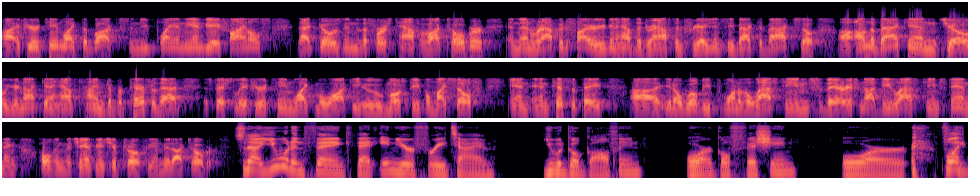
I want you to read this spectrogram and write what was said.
uh, if you're a team like the Bucks and you play in the NBA Finals, that goes into the first half of October, and then rapid fire, you're going to have the draft and free agency back to back. So uh, on the back end, Joe, you're not going to have time to prepare for that, especially if you're a team like Milwaukee, who most people, myself, and anticipate, uh, you know, will be one of the last teams there, if not the last team standing, holding the championship trophy in mid-October. So now you wouldn't think that in your free time you would go golfing or go fishing or play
